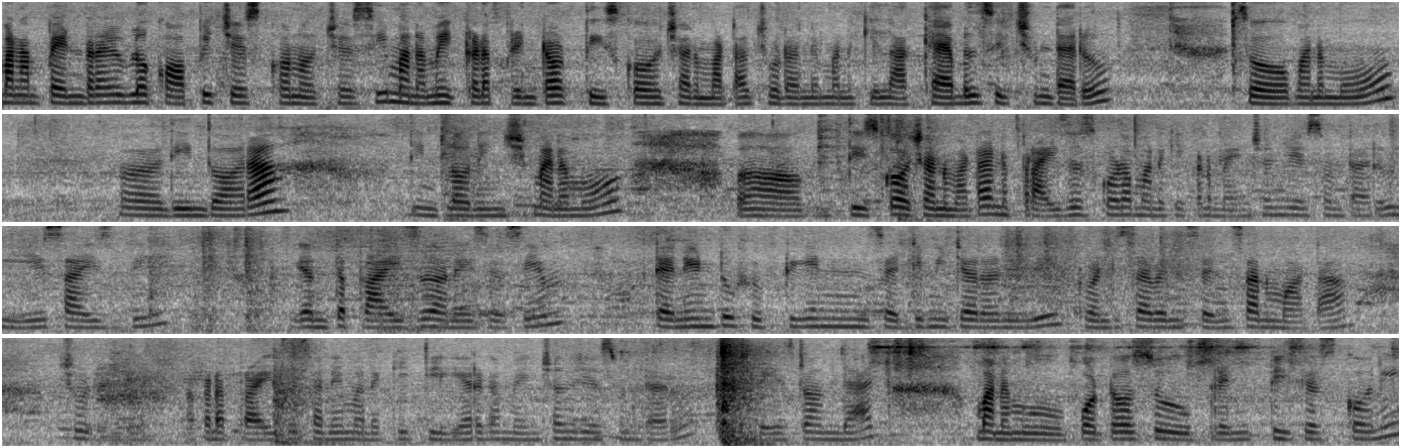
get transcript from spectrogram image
మనం పెన్ డ్రైవ్లో కాపీ చేసుకొని వచ్చేసి మనం ఇక్కడ ప్రింట్అవుట్ తీసుకోవచ్చు అనమాట చూడండి మనకి ఇలా కేబుల్స్ ఇచ్చుంటారు సో మనము దీని ద్వారా దీంట్లో నుంచి మనము తీసుకోవచ్చు అనమాట అండ్ ప్రైజెస్ కూడా మనకి ఇక్కడ మెన్షన్ చేసి ఉంటారు. ఏ సైజ్ది ఎంత ప్రైజ్ అనేసి టెన్ ఇంటూ ఫిఫ్టీన్ సెంటీమీటర్ అనేది ట్వంటీ సెవెన్ సెన్స్ అనమాట చూడండి అక్కడ ప్రైజెస్ అనేవి మనకి క్లియర్గా మెన్షన్ చేసి ఉంటారు బేస్డ్ ఆన్ దాట్ మనము ఫొటోస్ ప్రింట్ తీసేసుకొని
